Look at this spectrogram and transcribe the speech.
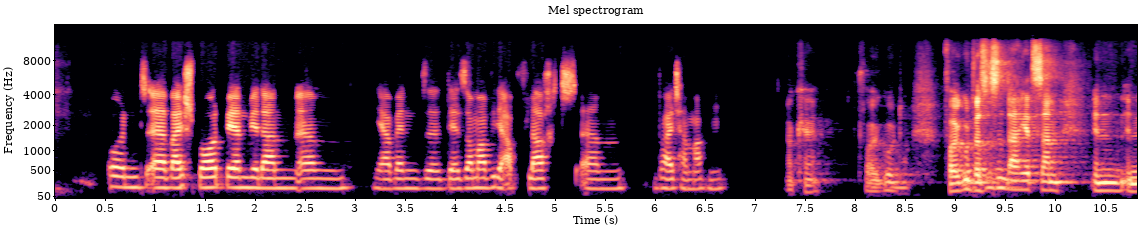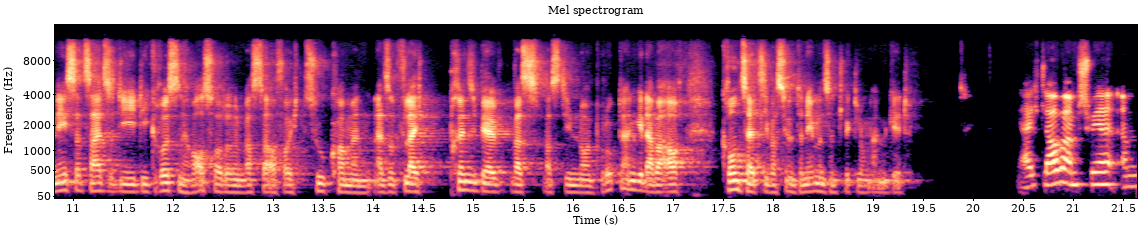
Und äh, bei Sport werden wir dann, ähm, ja, wenn der Sommer wieder abflacht, ähm, weitermachen. Okay. Voll gut. Voll gut. Was ist denn da jetzt dann in, in nächster Zeit so die, die größten Herausforderungen, was da auf euch zukommen? Also vielleicht prinzipiell, was, was die neuen Produkte angeht, aber auch grundsätzlich, was die Unternehmensentwicklung angeht. Ja, ich glaube, am schwer, am,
